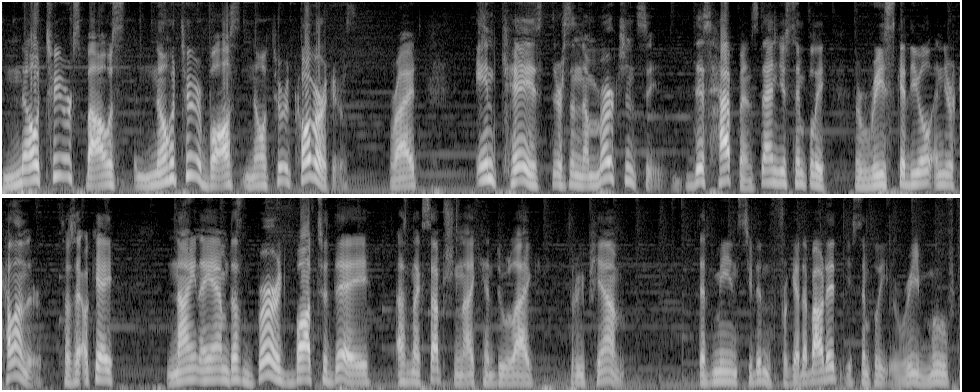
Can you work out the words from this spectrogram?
no to your spouse, no to your boss, no to your coworkers, right? In case there's an emergency, this happens, then you simply reschedule in your calendar. So say, okay, 9 a.m. doesn't work, but today, as an exception, I can do like 3 p.m. That means you didn't forget about it, you simply removed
